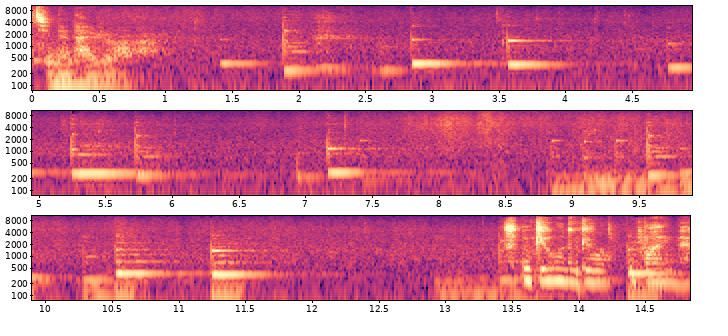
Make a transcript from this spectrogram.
今天太热了。你给我，你给我，我帮你拿。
